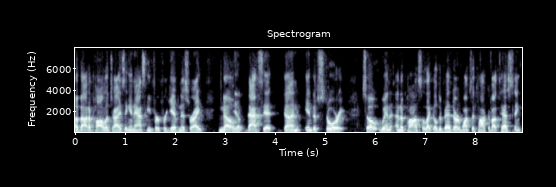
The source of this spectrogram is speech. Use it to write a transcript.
about apologizing and asking for forgiveness, right? No, yep. that's it. Done. End of story. So when an apostle like Elder Bednar wants to talk about testing,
